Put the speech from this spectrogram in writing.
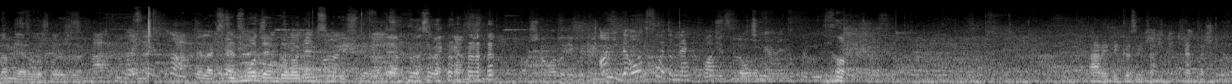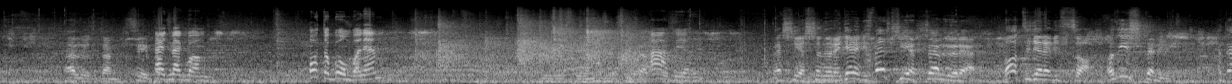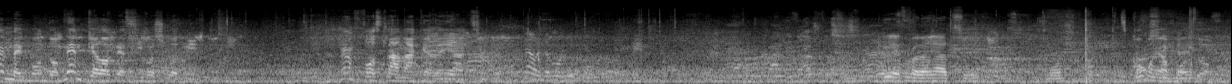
Nem jár rossz ezzel. Na, Ez modern dolog, nem hogy De ezt meg kell. Most a harmadik. annyi, de ott folyton megfasz, hogy csináljátok, hogy így. AVP középen, kettes. Előttem. Szép. Egy megvan. Ott a bomba, nem? AVN. Ne siess előre, gyere vissza, ne siess előre! Laci, gyere vissza! Az Isten is! Hát nem megmondom, nem kell agresszívoskodni. Nem faszlámák ellen játszunk. Ne oda mondjuk. Hülye fele játszunk. Ezt komolyan mondom.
